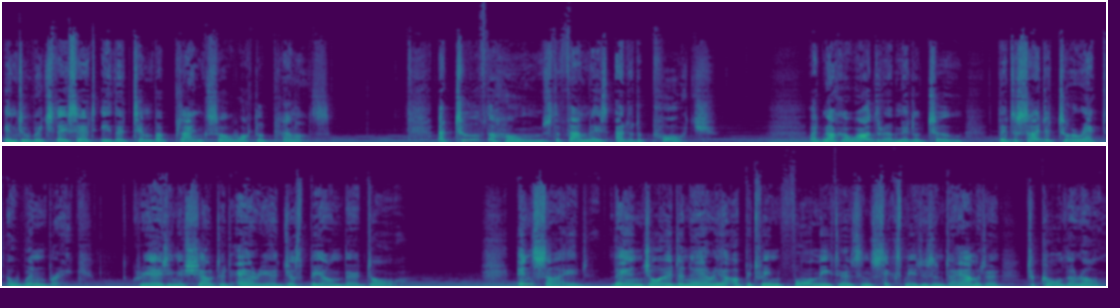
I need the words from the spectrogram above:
into which they set either timber planks or wattle panels. At two of the homes, the families added a porch. At Knockawadra, Middle 2, they decided to erect a windbreak, creating a sheltered area just beyond their door. Inside, they enjoyed an area of between 4 metres and 6 metres in diameter to call their own.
